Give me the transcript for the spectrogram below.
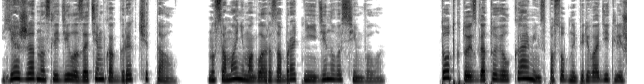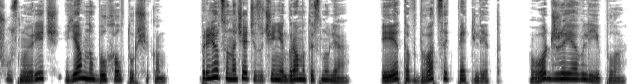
Я жадно следила за тем, как Грег читал, но сама не могла разобрать ни единого символа. Тот, кто изготовил камень, способный переводить лишь устную речь, явно был халтурщиком. Придется начать изучение грамоты с нуля. И это в 25 лет. Вот же я влипла.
